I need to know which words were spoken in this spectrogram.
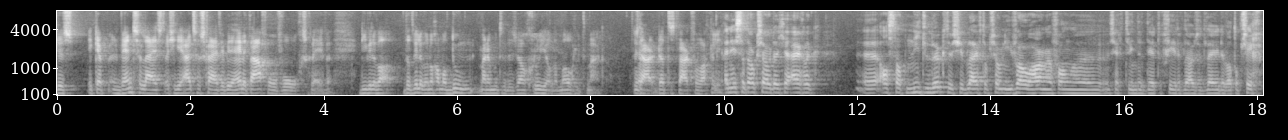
Dus ik heb een wensenlijst, als je die uit zou schrijven, heb je de hele tafel vol geschreven. Die willen we, dat willen we nog allemaal doen, maar dan moeten we dus wel groeien om dat mogelijk te maken. Dus daar, dat is waar ik voor wakker lig. En is dat ook zo dat je eigenlijk, eh, als dat niet lukt, dus je blijft op zo'n niveau hangen van uh, zeg 20, 30, 40.000 leden, wat op zich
